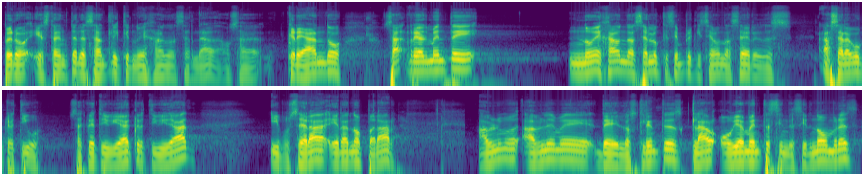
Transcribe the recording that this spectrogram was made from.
pero está interesante que no dejaron de hacer nada, o sea, creando o sea, realmente no dejaron de hacer lo que siempre quisieron hacer, es hacer algo creativo. O sea, creatividad, creatividad, y pues era, era no parar. Hábleme, de los clientes, claro, obviamente sin decir nombres,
